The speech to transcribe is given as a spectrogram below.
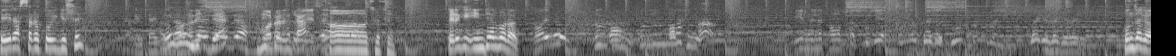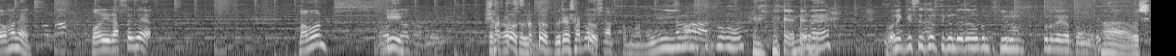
এই রাস্তাটা কই গেছে? আচ্ছা আচ্ছা। এটা কি ইন্ডিয়ার বর্ডার? কোন জায়গায়? ওখানে? ওই রাস্তায় যে মামুন? কি? সার্থক সার্থক দুইটা সার্থক। মানে মানে অনেক কিছু করছি কিন্তু এটার মতন ফিল কোনো জায়গায় পাবো হ্যাঁ অবশ্যই।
